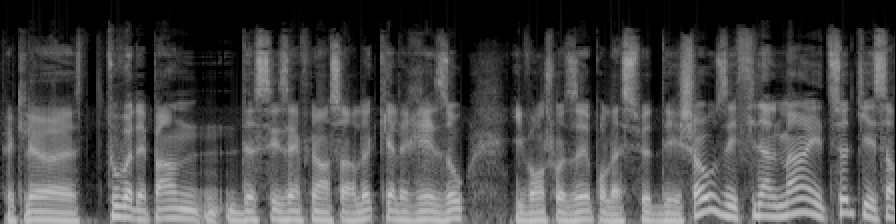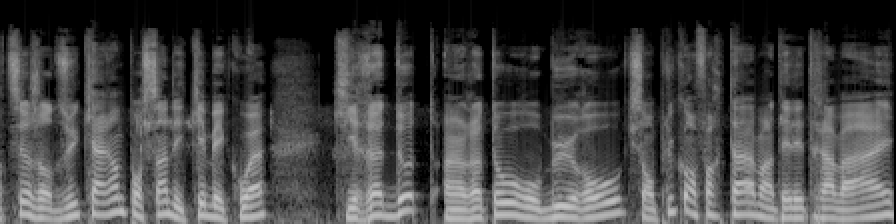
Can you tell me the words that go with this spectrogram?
Fait que là, tout va dépendre de ces influenceurs-là, quel réseau ils vont choisir pour la suite des choses. Et finalement, étude qui est sortie aujourd'hui, 40% des Québécois qui redoutent un retour au bureau, qui sont plus confortables en télétravail,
